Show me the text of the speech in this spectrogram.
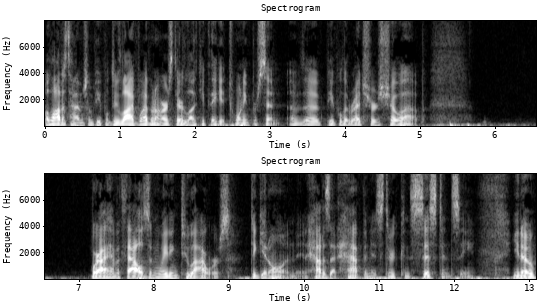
a lot of times when people do live webinars, they're lucky if they get 20% of the people that register show up. Where I have a thousand waiting two hours to get on. And how does that happen? It's through consistency. You know,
